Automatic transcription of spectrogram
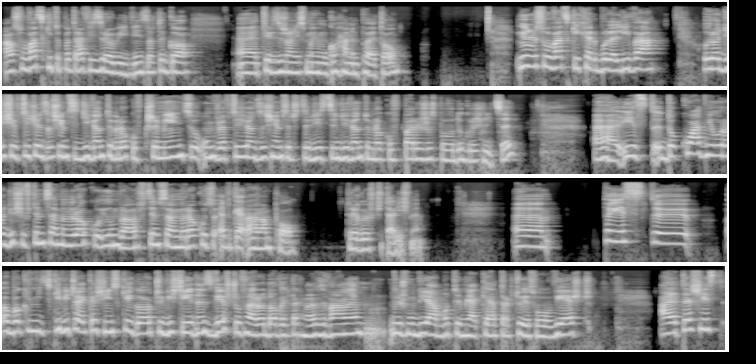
A Słowacki to potrafi zrobić, więc dlatego e, twierdzę, że on jest moim ukochanym poetą. Juliusz Słowacki Herboleliwa urodził się w 1809 roku w Krzemieńcu, umrze w 1849 roku w Paryżu z powodu gruźlicy. E, jest dokładnie, urodził się w tym samym roku i umrał w tym samym roku, co Edgar Allan Poe, którego już czytaliśmy. E, to jest e, obok Mickiewicza i Kasińskiego oczywiście jeden z wieszczów narodowych, tak nazywany. Już mówiłam o tym, jak ja traktuję słowo wieszcz. Ale też jest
